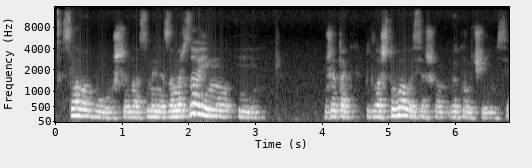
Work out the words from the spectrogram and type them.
Слава Богу, що нас ми не замерзаємо і вже так підлаштувалися, що викручуємося.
